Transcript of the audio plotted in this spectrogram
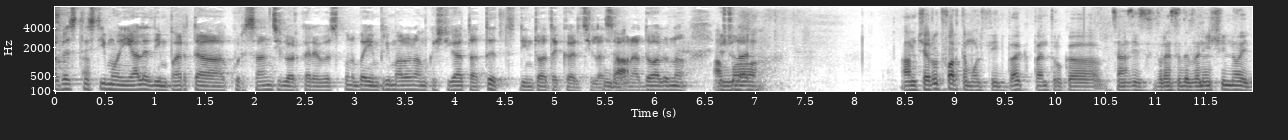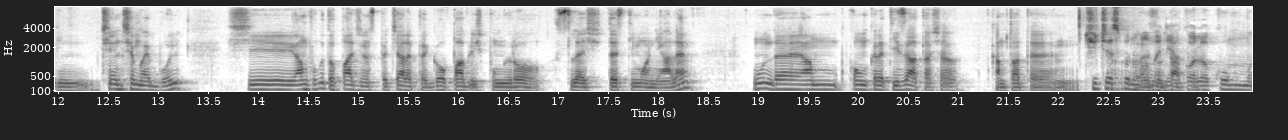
Aveți testimoniale din partea cursanților care vă spun, băi, în prima lună am câștigat atât din toate cărțile da. sau în a doua lună, am, știu, dar... am cerut foarte mult feedback pentru că, ți-am zis, vrem să devenim și noi din ce în ce mai buni și am făcut o pagină specială pe gopublish.ro slash testimoniale unde am concretizat așa cam toate Și ce spun oamenii acolo? Cum,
